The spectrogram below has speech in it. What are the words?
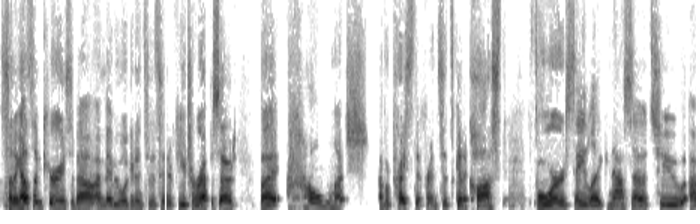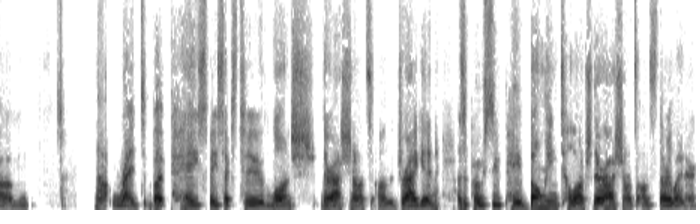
Something else I'm curious about, and maybe we'll get into this in a future episode, but how much of a price difference it's going to cost for, say, like NASA to um, not rent, but pay SpaceX to launch their astronauts on the Dragon, as opposed to pay Boeing to launch their astronauts on Starliner.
